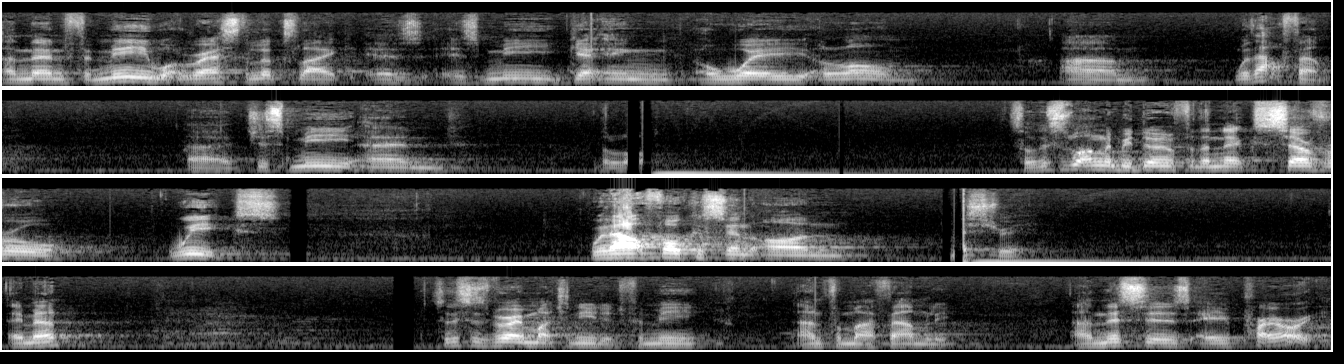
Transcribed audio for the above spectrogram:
And then for me, what rest looks like is, is me getting away alone um, without family. Uh, just me and the Lord. So, this is what I'm going to be doing for the next several weeks without focusing on mystery. Amen? So, this is very much needed for me and for my family. And this is a priority.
